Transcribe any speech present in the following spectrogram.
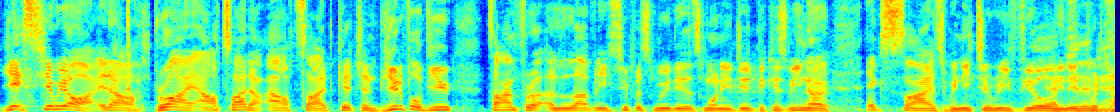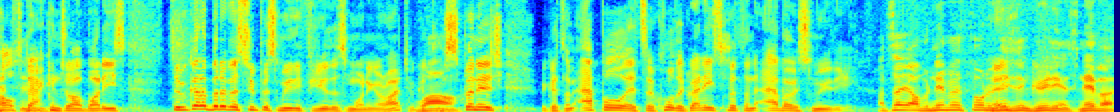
Yes, here we are in our Braai outside, our outside kitchen. Beautiful view. Time for a lovely super smoothie this morning, dude, because we know exercise, we need to refuel, we need to Absolutely, put health absolutely. back into our bodies. So we've got a bit of a super smoothie for you this morning, all right? We've got Wow. some spinach, we've got some apple. It's called a Granny Smith and Avo smoothie. I'd say I've never thought of Hey? these ingredients. Never,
